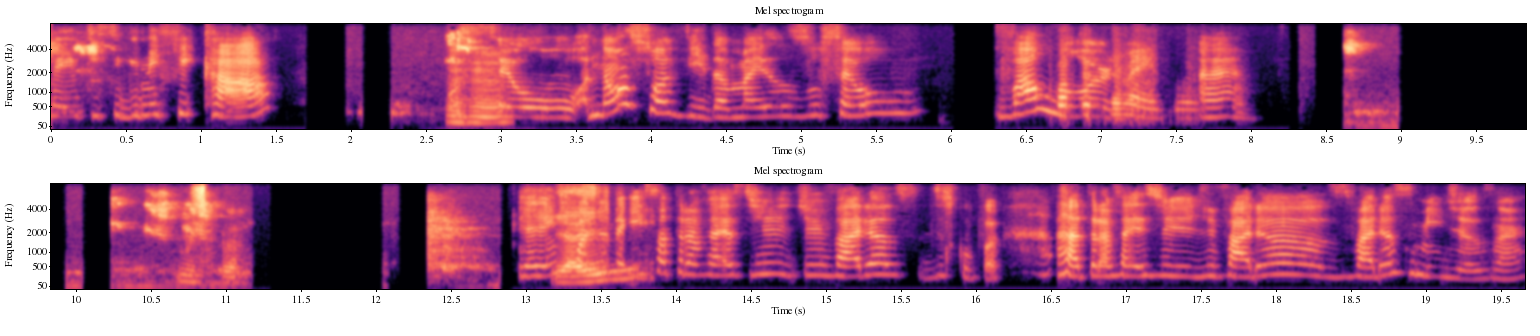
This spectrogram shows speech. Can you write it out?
meio que significar o Uhum. seu. Não a sua vida, mas o seu valor. Acontecimento. É. Isso. E a gente E pode aí- ver isso através de, de várias. Desculpa. Através de, de várias, várias mídias, né?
